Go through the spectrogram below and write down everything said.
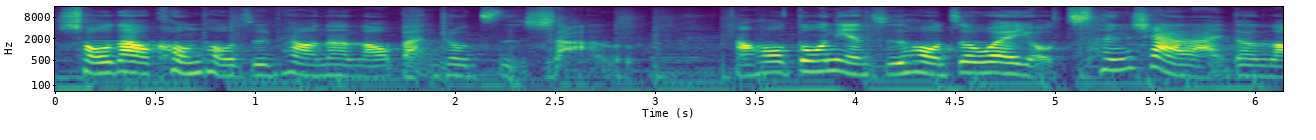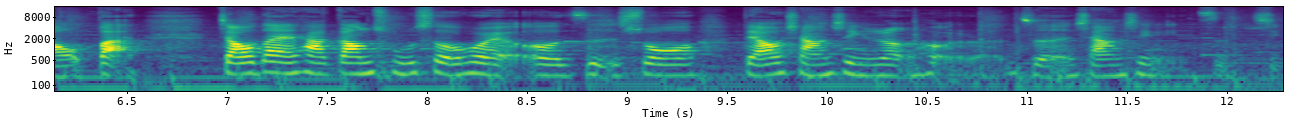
收到空头支票，那老板就自杀了。然后多年之后，这位有撑下来的老板交代他刚出社会儿子说：“不要相信任何人，只能相信你自己。”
